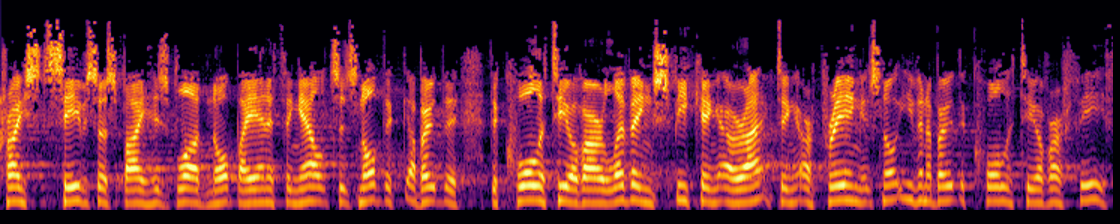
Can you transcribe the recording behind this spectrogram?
Christ saves us by His blood, not by anything else. It's not the, about the, the quality of our living, speaking, our acting, our praying. It's not even about the quality of our faith.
